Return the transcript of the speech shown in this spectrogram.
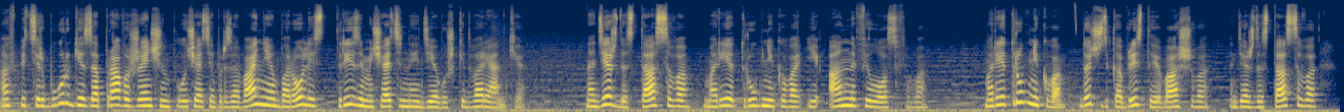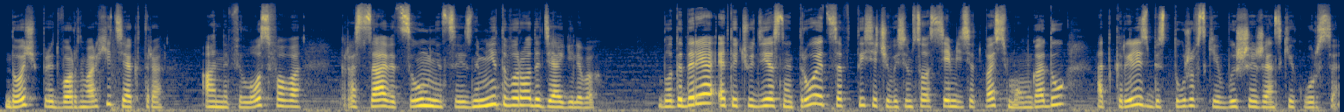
А в Петербурге за право женщин получать образование боролись три замечательные девушки-дворянки. Надежда Стасова, Мария Трубникова и Анна Философова – Мария Трубникова – дочь декабриста Ивашева, Надежда Стасова – дочь придворного архитектора, Анна Философова – красавица, умница из знаменитого рода Дягилевых. Благодаря этой чудесной троице в 1878 году открылись бестужевские высшие женские курсы.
